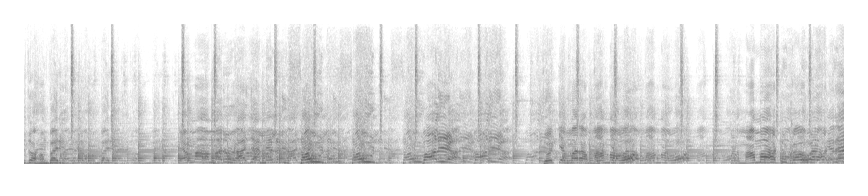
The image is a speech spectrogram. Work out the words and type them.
લેજો હંભારી એમાં અમારું રાજા મેલડી સૌલ સૌલ સૌલ પાળિયા. જો કે મારા મામા હો. મામા હો પણ મામા હાટું ગાવું આપણે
